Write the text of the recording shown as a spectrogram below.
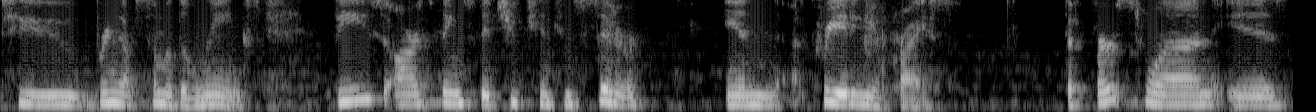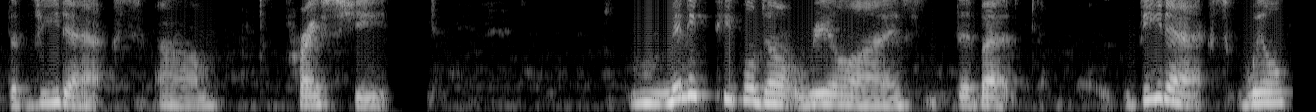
to bring up some of the links. These are things that you can consider in creating your price. The first one is the VDACS um, price sheet. Many people don't realize that, but VDACS will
